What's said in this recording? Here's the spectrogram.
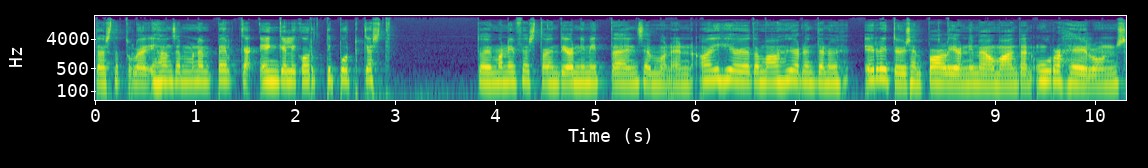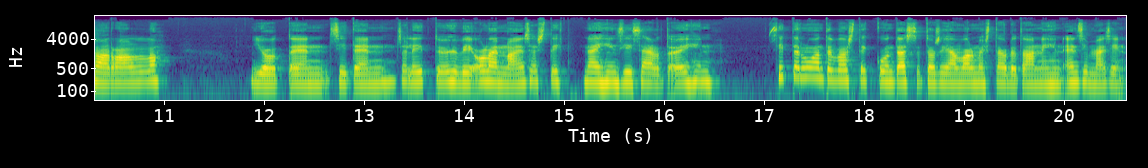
tästä tule ihan semmoinen pelkkä enkelikorttipodcast. Toi manifestointi on nimittäin semmoinen aihe, jota mä oon hyödyntänyt erityisen paljon nimenomaan tämän urheilun saralla – joten siten se liittyy hyvin olennaisesti näihin sisältöihin. Sitten luontevasti, kun tässä tosiaan valmistaudutaan niihin ensimmäisiin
